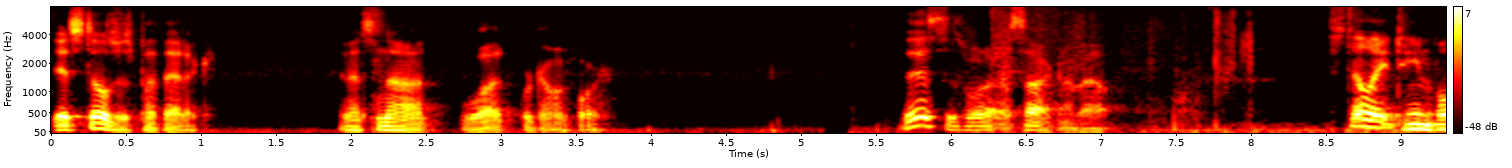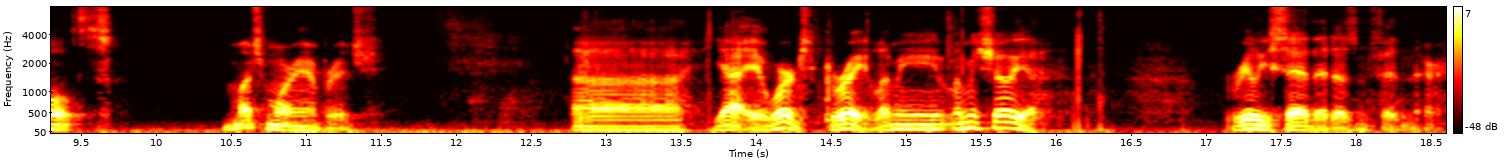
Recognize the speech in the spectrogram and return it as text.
it's still just pathetic. And that's not what we're going for. This is what I was talking about. Still 18 volts. Much more amperage. Uh, yeah, it works great. Let me, let me show you. Really sad that doesn't fit in there.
